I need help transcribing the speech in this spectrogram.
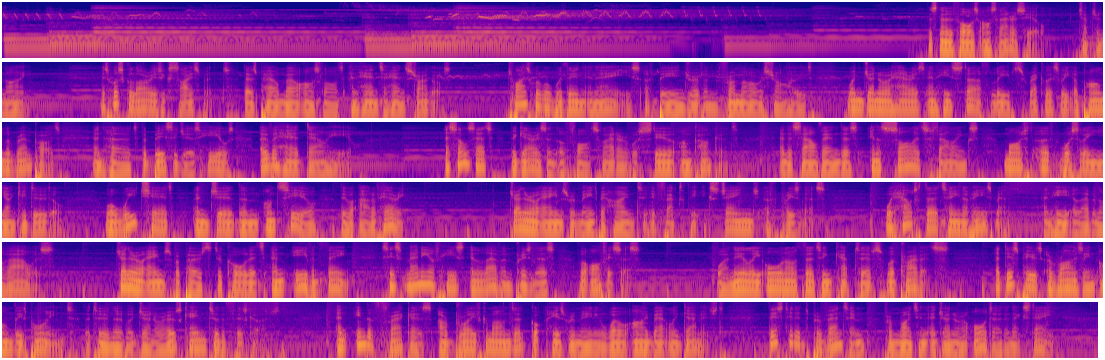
The Snow Fort on Slatters Hill, Chapter 9. It was glorious excitement, those pell mell onslaughts and hand to hand struggles. Twice we were within an ace of being driven from our stronghold when General Harris and his staff leaped recklessly upon the ramparts and heard the besiegers' heels overhead downhill. At sunset, the garrison of Fort Slatter was still unconquered and the Southenders in a solid phalanx marched off whistling Yankee Doodle, while we cheered and jeered them until they were out of hearing. General Ames remained behind to effect the exchange of prisoners. We held 13 of his men, and he 11 of ours. General Ames proposed to call it an even thing, since many of his 11 prisoners were officers, while nearly all our 13 captives were privates. A dispute arising on this point, the two noble generals came to the fisticuffs, and in the fracas our brave commander got his remaining well eye badly damaged. This didn't prevent him from writing a general order the next day,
